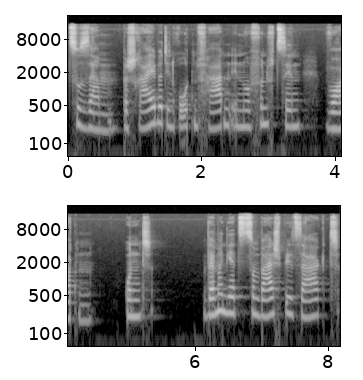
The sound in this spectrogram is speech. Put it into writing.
zusammen. Beschreibe den roten Faden in nur 15 Worten. Und wenn man jetzt zum Beispiel sagt,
